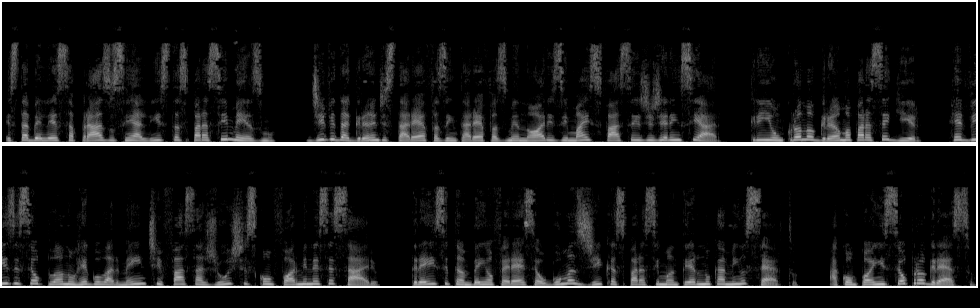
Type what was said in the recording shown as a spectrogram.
Estabeleça prazos realistas para si mesmo. Divida grandes tarefas em tarefas menores e mais fáceis de gerenciar. Crie um cronograma para seguir. Revise seu plano regularmente e faça ajustes conforme necessário. Tracy também oferece algumas dicas para se manter no caminho certo. Acompanhe seu progresso.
